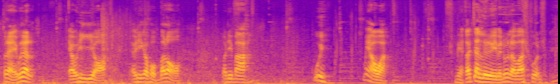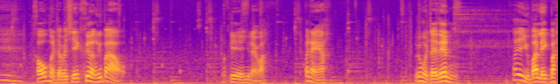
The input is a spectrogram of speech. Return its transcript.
ไปไหนเพื่อน LT เหรอ LT กับผมปะหรอมาดีมา อุ้ยไม่เอาอะเนี่ยเขาจะเลยไปนู่นแล้ววะทุกคนเขาเหมือนจะไปเช็คเครื่องหรือเปล่า โอเคอยู่ไหนวะไปไหนอะเฮ้ยหัวใจเต้นน่าจะอยู่บ้านเล็กปะ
